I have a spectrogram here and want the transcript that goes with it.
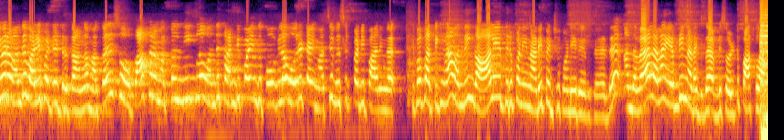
இவரை வந்து வழிபட்டுட்டு இருக்காங்க மக்கள். சோ பாக்குற மக்கள் நீங்களும் வந்து கண்டிப்பா இந்த கோவில ஒரு டைம் ஆச்சு விசிட் பண்ணி பாருங்க. இப்ப பாத்தீங்கன்னா வந்து இங்க ஆலய திருப்பணி நடைபெற்று கொண்டிருக்கிறது. அந்த வேலை எல்லாம் எப்படி நடக்குது அப்படி சொல்லிட்டு பார்க்கலாம்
